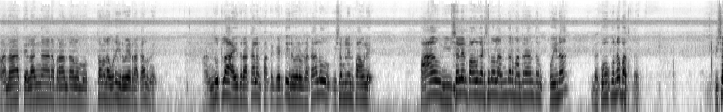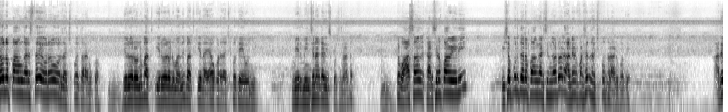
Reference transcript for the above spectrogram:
మన తెలంగాణ ప్రాంతంలో మొత్తంలో కూడా ఇరవై ఏడు రకాలు ఉన్నాయి. అందుట్లో ఐదు రకాలను పక్కకి పెడితే ఇరవై రెండు రకాలు విషం లేని పాములే. పాము ఈ విషం లేని పాములు గడిచిన వాళ్ళు అందరు మంత్రగాంతో పోయినా పోకున్నా బతుకుతారు. విషం ఉన్న పాము గడిస్తే ఎవరో ఒకరు చచ్చిపోతారు అనుకో. ఇరవై రెండు బతు ఇరవై రెండు మంది బతికినాయా ఒకరు చచ్చిపోతే ఏముంది? మీరు మించినాక తీసుకొచ్చిన అంటారు. అంటే వాస్తవంగా కరిచిన పాము ఏది? విషపూరితమైన పాము కరిచింది కాబట్టి హండ్రెడ్ పర్సెంట్ చచ్చిపోతాడు ఆడిపోతే అదే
